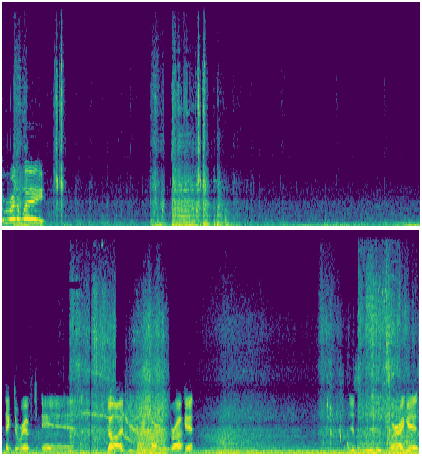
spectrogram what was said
run away! Take the rift and dodge before he fires his rocket. This is where I get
